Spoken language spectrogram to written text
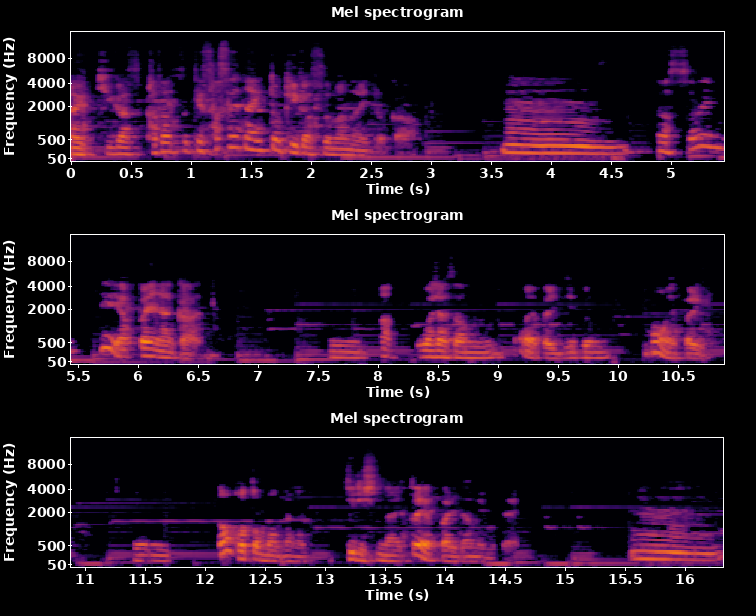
なんか気が、片付けさせないと気が済まないとか。うーん。だそれで、やっぱりなんか、うん、あ、保護者さんもやっぱり自分もやっぱり、うん、のこともなんか、きっちりしないとやっぱりダメみたいな。うん。なんか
